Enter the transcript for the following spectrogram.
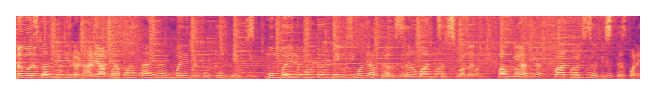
नमस्कार मी किरण आणि आपण पाहताय Mumbai reporter news Mumbai reporter न्यूजमध्ये आपलं सर्वांचं स्वागत. पाहुयात बातमी सविस्तरपणे.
